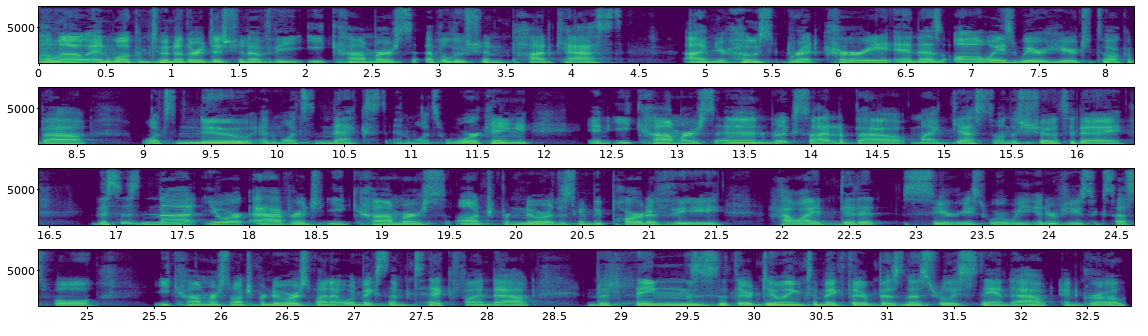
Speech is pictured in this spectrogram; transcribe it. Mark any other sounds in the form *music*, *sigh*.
Well, hello, and welcome to another edition of the e commerce evolution podcast. I'm your host, Brett Curry. And as always, we are here to talk about what's new and what's next and what's working in e commerce. And really excited about my guest on the show today. This is not your average e commerce entrepreneur. This is going to be part of the How I Did It series where we interview successful e commerce entrepreneurs, find out what makes them tick, find out the things that they're doing to make their business really stand out and grow.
